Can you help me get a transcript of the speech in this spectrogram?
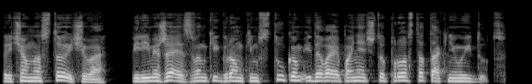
Причем настойчиво, перемежая звонки громким стуком и давая понять, что просто так не уйдут.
